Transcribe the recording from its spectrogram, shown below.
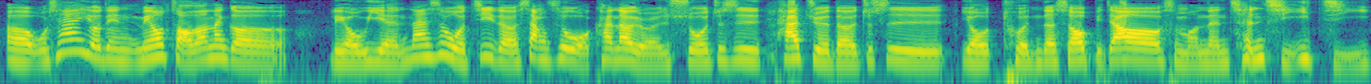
呃，我现在有点没有找到那个。留言，但是我记得上次我看到有人说，就是他觉得就是有臀的时候比较什么能撑起一集，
